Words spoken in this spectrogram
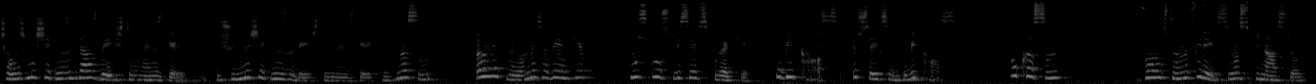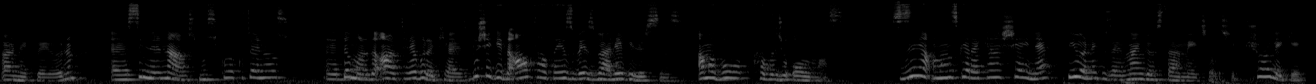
çalışma şeklinizi biraz değiştirmeniz gerekir. Düşünme şeklinizi de değiştirmeniz gerekir. Nasıl? Örnek veriyorum. Mesela diyelim ki musculus biceps brachii. Bu bir kas. Üst ekstremite bir kas. Bu kasın fonksiyonu fleksiyon, spinasyon örnek veriyorum. E, siniri nervus musculocutaneus, e, damarı da arteria brachialis. Bu şekilde alt alta yazıp ezberleyebilirsiniz. Ama bu kalıcı olmaz. Sizin yapmanız gereken şey ne? Bir örnek üzerinden göstermeye çalışayım. Şöyle ki,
